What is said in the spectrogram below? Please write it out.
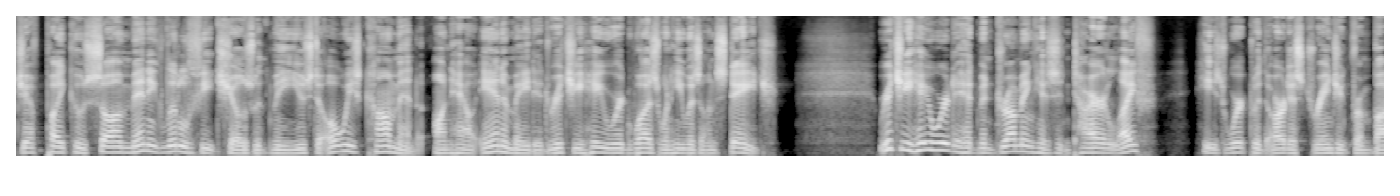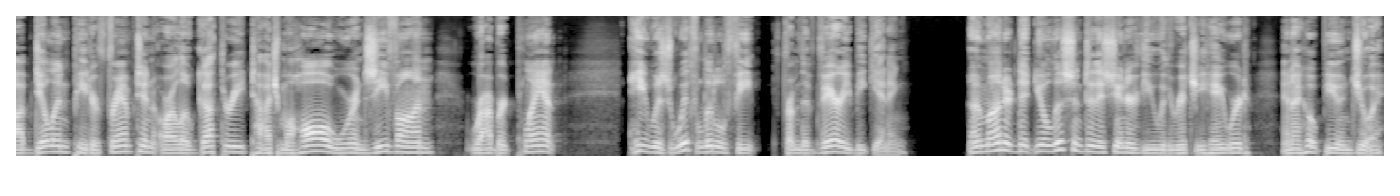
Jeff Pike, who saw many Little Feat shows with me, used to always comment on how animated Richie Hayward was when he was on stage. Richie Hayward had been drumming his entire life. He's worked with artists ranging from Bob Dylan, Peter Frampton, Arlo Guthrie, Taj Mahal, Warren Zevon, Robert Plant. He was with Little Feat from the very beginning. I'm honored that you'll listen to this interview with Richie Hayward, and I hope you enjoy.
